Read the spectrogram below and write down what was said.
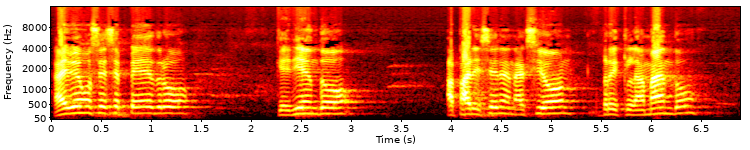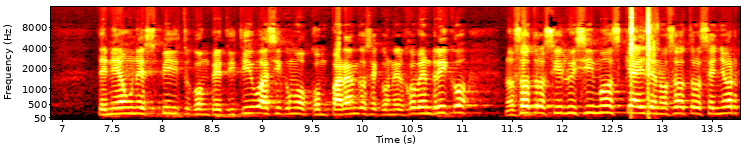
Ahí vemos ese Pedro queriendo aparecer en acción, reclamando. Tenía un espíritu competitivo, así como comparándose con el joven rico, nosotros sí lo hicimos. ¿Qué hay de nosotros, Señor?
